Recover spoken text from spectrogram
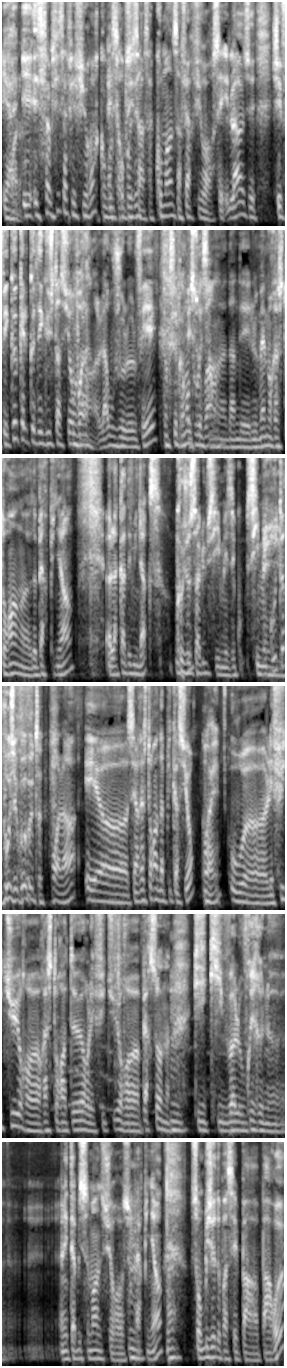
Et, Voilà. et- et ça aussi, ça fait fureur quand vous le proposez. ça, ça commence à faire fureur. C'est là, j'ai fait que quelques dégustations Voilà. là, là où je le fais. Donc c'est vraiment tout récent. souvent euh, dans des, le même restaurant euh, de Perpignan, euh, l'Académie Dax, que je salue s'ils s'ils m'écoutent. Vous écoute. Voilà. Et euh, c'est un restaurant d'application Ouais. où euh, les futurs euh, restaurateurs, les futures personnes Mm. qui, qui veulent ouvrir une un établissement sur, sur Mm. Perpignan sont obligés de passer par, par eux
